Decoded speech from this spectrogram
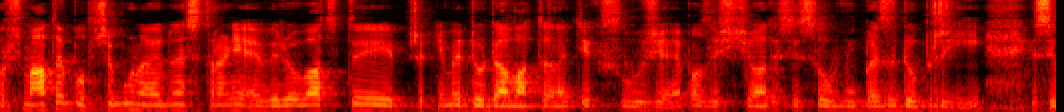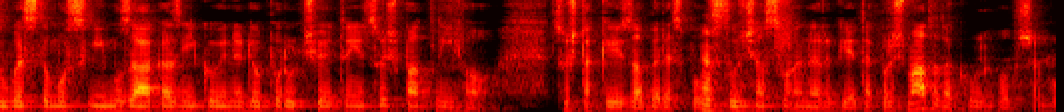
Proč máte potřebu na jedné straně evidovat ty, řekněme, dodavatele těch služeb a zjišťovat, jestli jsou vůbec dobří, jestli vůbec tomu svýmu zákazníkovi nedoporučujete něco špatného, což taky zabere spoustu Jasně. času, energie. Tak proč máte takovou potřebu?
